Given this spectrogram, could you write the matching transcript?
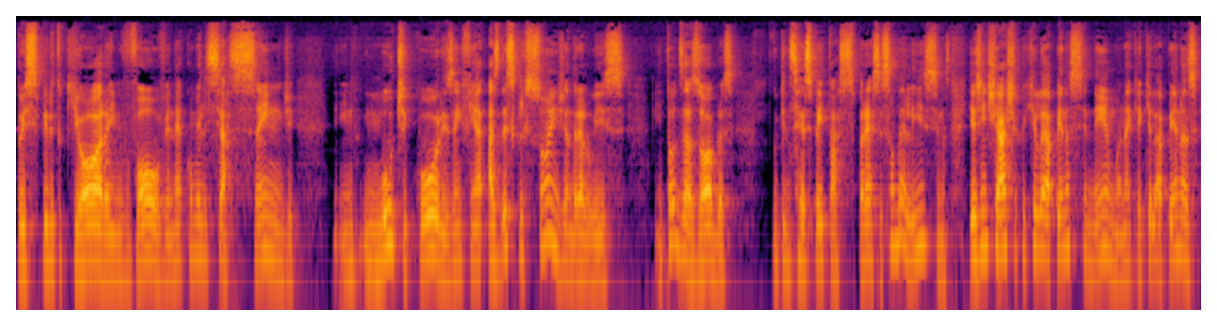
do espírito que ora, envolve, né? Como ele se acende em, multicores, enfim, as descrições de André Luiz em todas as obras no que diz respeito às preces são belíssimas e a gente acha que aquilo é apenas cinema, né? Que aquilo é apenas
